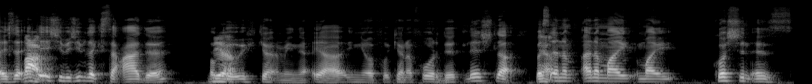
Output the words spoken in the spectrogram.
إذا. أنت شيء بيجيب لك سعادة. أوكي I mean yeah you know, can afford it ليش لا بس Yeah. أنا أنا my my question is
